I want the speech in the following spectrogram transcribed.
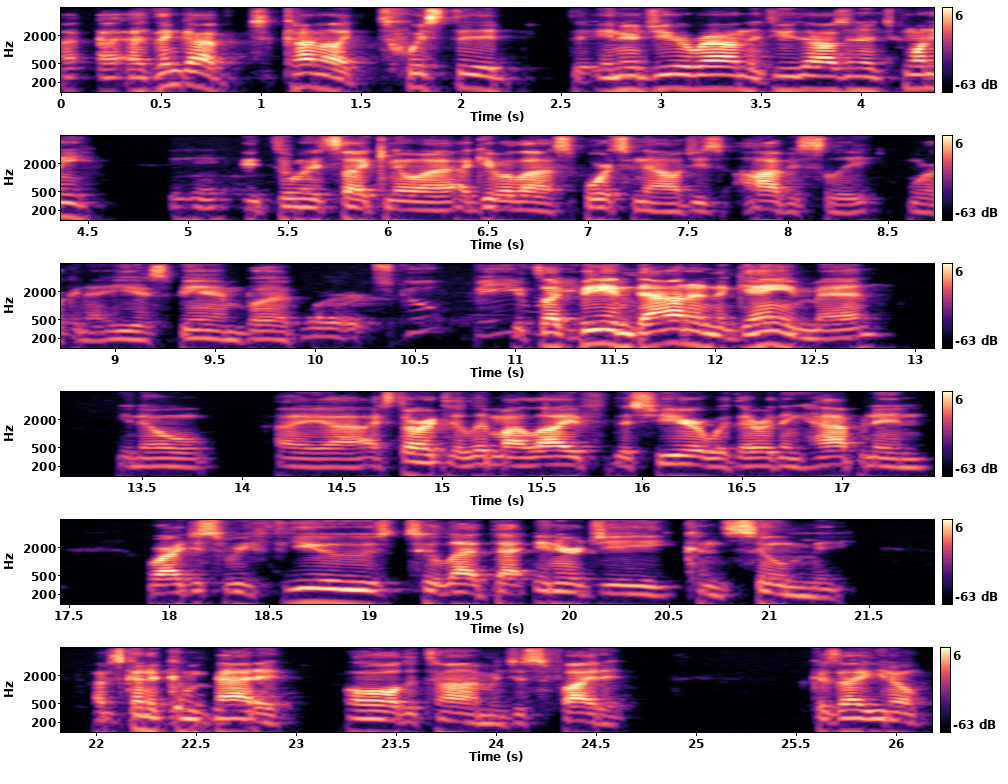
I, I think I've kind of like twisted the energy around in 2020. Mhm. It's, so it's like, you know, I, I give a lot of sports analogies, obviously, working at ESPN, but Word. it's like being down in the game, man. You know, I uh, I started to live my life this year with everything happening, where I just refuse to let that energy consume me. I'm just gonna combat it all the time and just fight it, because I, you know,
